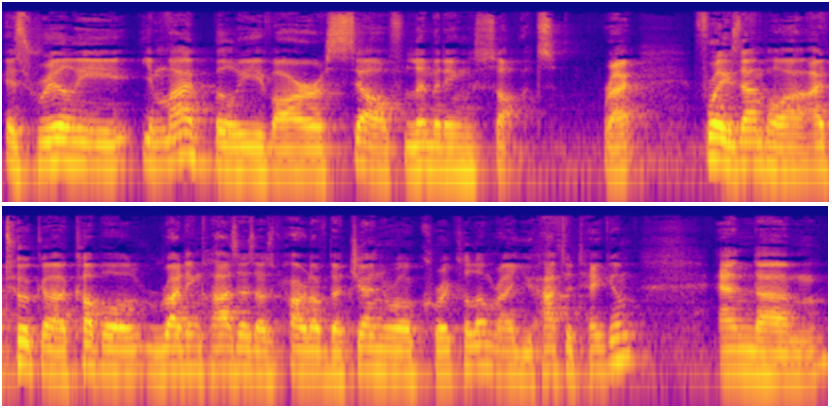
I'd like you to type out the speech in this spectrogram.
is really, in my belief, our self-limiting thoughts, right? For example, uh, I took a couple writing classes as part of the general curriculum, right? You have to take them. And um,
